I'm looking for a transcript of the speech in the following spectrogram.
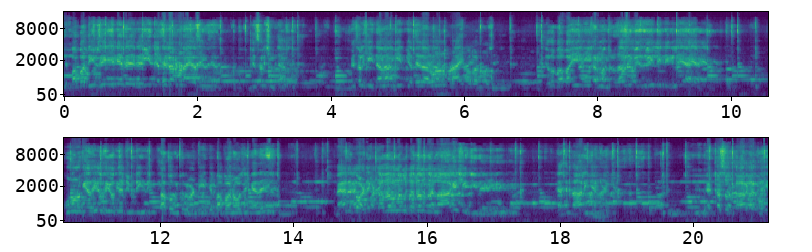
ਤੇ ਬਾਬਾ ਦੀਪ ਸਿੰਘ ਜੀ ਨੇ ਤੇ ਵੀਰ ਜਥੇਦਾਰ ਬਣਾਇਆ ਸੀ। ਮਿਸਲ ਸ਼ਹੀਦਾਂ ਮਿਸਲ ਸ਼ਹੀਦਾਂ ਦਾ ਵੀਰ ਜਥੇਦਾਰ ਉਹਨਾਂ ਨੂੰ ਬਣਾਇਆ ਬਾਬਾ ਨੋ ਸਿੰਘ ਜਦੋਂ ਬਾਬਾ ਜੀ ਹਰਮੰਦਰ ਸਾਹਿਬ ਦੀ ਬੇਦਬੀ ਲਈ ਨਿਕਲੇ ਆਏ ਉਹਨਾਂ ਨੂੰ ਕਿਹਾ ਸੀ ਤੁਸੀਂ ਉੱਥੇ ਡਿਊਟੀ ਸਾਬੋ ਕੀ ਤਲਵੰਡੀ ਤੇ ਬਾਬਾ ਅਨੋਦ ਸਿੰਘ ਕਹਿੰਦੇ ਜੀ ਮੈਂ ਤੇ ਤੁਹਾਡੇ ਕਦਮ ਨਾਲ ਕਦਮ ਮਿਲਾ ਕੇ ਸ਼ਹੀਦੀ ਦੇਣੀ ਐਸੇ ਨਾਲ ਹੀ ਜਾਣਾ ਇੱਕ ਸਰਕਾਰ ਕਰਦੇ ਸੀ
